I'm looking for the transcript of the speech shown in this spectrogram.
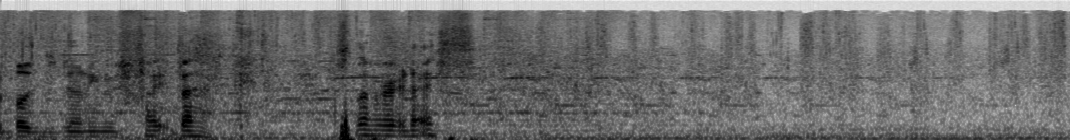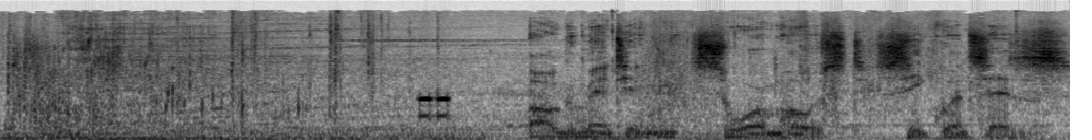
the bugs don't even fight back. It's not very nice. Host sequences.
